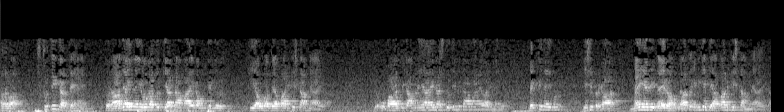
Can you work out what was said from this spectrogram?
अथवा स्तुति करते हैं तो राजा ही नहीं होगा तो क्या काम आएगा? उनके जो किया हुआ व्यापार किस काम में आएगा? जो उपहार भी काम नहीं आएगा, स्तुति भी काम आने वाली नहीं है। व्यक्ति नहीं हो इसी प्रकार, मैं यदि नहीं रहूँगा तो इनके व्यापार किस काम में आएगा?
